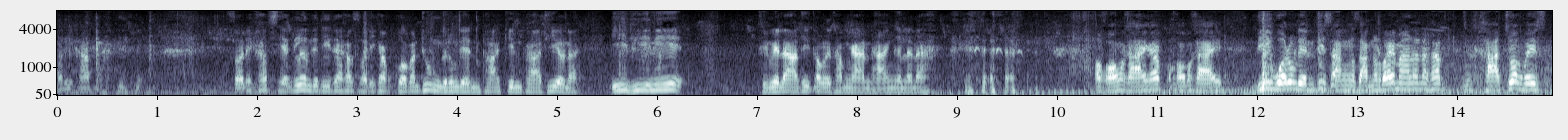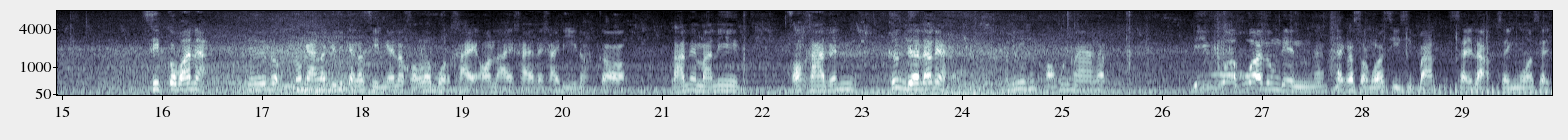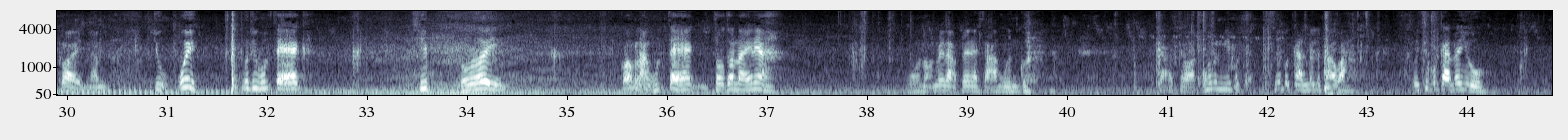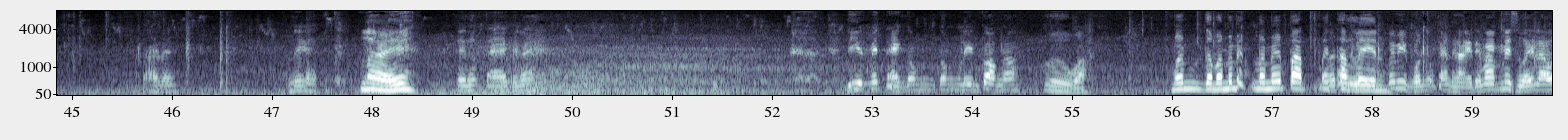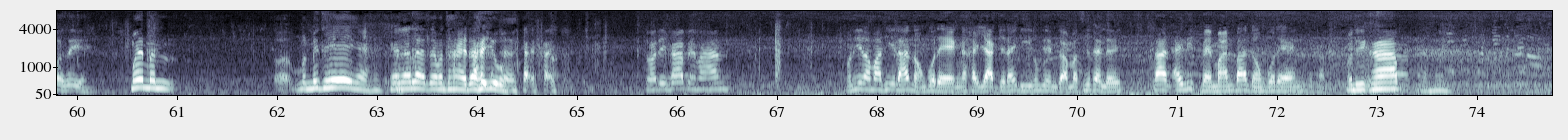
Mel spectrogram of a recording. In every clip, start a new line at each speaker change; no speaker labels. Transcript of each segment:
วัสดีครับ สวัสดีครับ เสียงเริ่มจะดีนะครับ สวัสดีครับครัวบ้านทุ่งกระดุงเด่นพากินพาเที่ยวนะ EP นี้ถึงเวลาที่ต้องไปทำงานหาเงินแล้วนะ เอาของมาขายครับเอาของมาขาย ดีวัวโรงเรียนที่สั่งสั่งกันไว้มาแล้วนะครับ ขาดช่วงไปสิบกว่าวันอะ คือโรงงานเราอยู่ที่กาฬสินธุ์ไงแล้วของเราหมดขายออนไลน์ขายอะไรขายดีเนาะ ก็ร้านไม่มานี่ของขาดเป็นครึ่งเดือนแล้วเนี่ย วันนี้ของเพิ่งมาครับ ดีวัวครัวลุงเด่นนะแพ็คละ240 บาท ใส่ลาบใส่งัวใส่ก้อยน้ำจุ อุ้ยมือถือผมแตก ชิปเฮ้ยกล้องหลังผมแตกตกตอนไหนเนี่ยโหนอนไม่หลับเลยเนี่ยสามหมื่นกว่าจอดจอดโอ้ยมันมีประกันซื้อประกันไว้หรือเปล่าวะโอ้ยซื้อประกันไว้อยู่ตายเลยเล่
ไหน
เล่นต้องแตกเห็นไหมดีมันไม่แตกตรงตรงเลนกล้องเนาะ
เออว่ะ มันแต่มันไม่ มันไม่ปัดไม่ตัดเลน
ไม่มีผลกับการถ่ายแต่ว่าไม่สวยเราสิ
ไม่มันเอ่อมันไม่เท่ไงแค่นั้นแหละแต่มันถ่ายได้อยู่
สวัสดีครับเปมานวันนี้เรามาที่ร้านหนองบัวแดงนะใครอยากจะได้ดีต้องเรียนกลับมาซื้อได้เลยร้านไอริสแมมันบ้านหนองบัวแดงนะครับ
สวัสดีครับ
